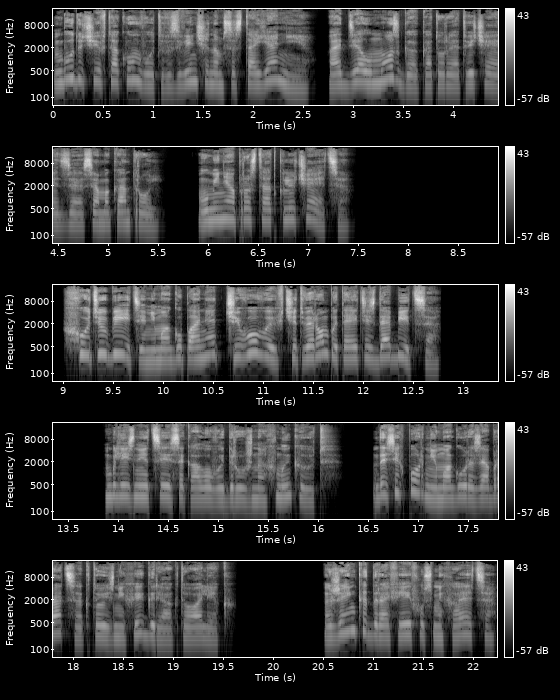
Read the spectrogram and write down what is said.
Будучи в таком вот взвинченном состоянии, отдел мозга, который отвечает за самоконтроль, у меня просто отключается. «Хоть убейте, не могу понять, чего вы вчетвером пытаетесь добиться». Близнецы Соколовы дружно хмыкают. До сих пор не могу разобраться, кто из них Игорь, а кто Олег. Женька Дорофеев усмехается.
